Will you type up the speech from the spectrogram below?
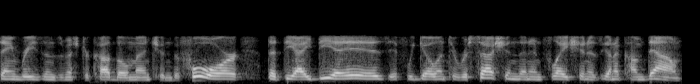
same reasons Mr. Kudlow mentioned before, that the idea is if we go into recession, then inflation is going to come down.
